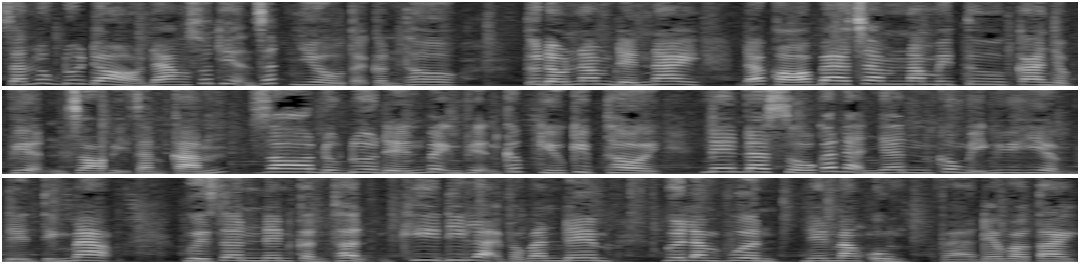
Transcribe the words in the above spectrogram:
rắn lục đuôi đỏ đang xuất hiện rất nhiều tại Cần Thơ. Từ đầu năm đến nay đã có 354 ca nhập viện do bị rắn cắn. Do được đưa đến bệnh viện cấp cứu kịp thời nên đa số các nạn nhân không bị nguy hiểm đến tính mạng. Người dân nên cẩn thận khi đi lại vào ban đêm, người làm vườn nên mang ủng và đeo bao tay.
